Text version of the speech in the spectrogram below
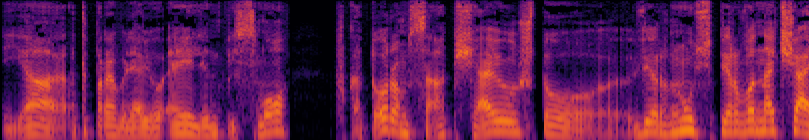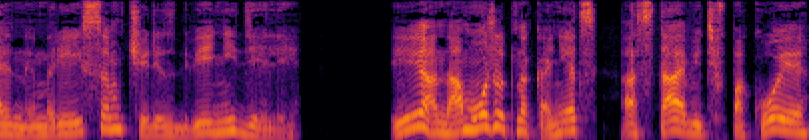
Я отправляю Эйлин письмо, в котором сообщаю, что вернусь первоначальным рейсом через две недели. И она может, наконец, оставить в покое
